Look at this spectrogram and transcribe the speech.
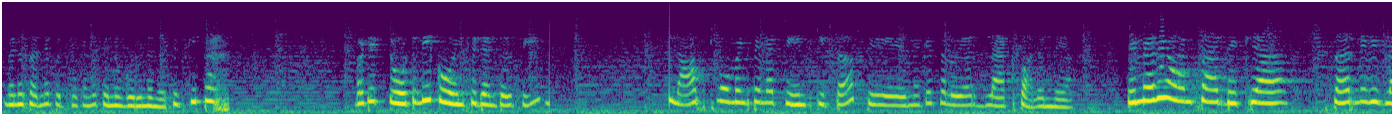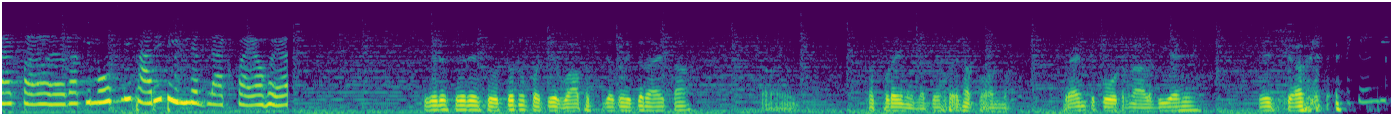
ਮੈਨੂੰ ਸਰ ਨੇ ਪੁੱਛਿਆ ਕਹਿੰਦੇ ਤੈਨੂੰ ਗੁਰੂ ਨੇ ਮੈਸੇਜ ਕੀਤਾ। ਬਟ ਇਟ ਟੋਟਲੀ ਕੋਇਨਸੀਡੈਂਟਲ ਸੀ। ਲਾਸਟ ਮੋਮੈਂਟ ਤੇ ਮੈਂ ਚੇਂਜ ਕੀਤਾ ਤੇ ਮੈਂ ਕਿਹਾ ਚਲੋ ਯਾਰ ਬਲੈਕ ਪਾ ਲੈਂਦੇ ਆ ਤੇ ਮੈਂ ਵੀ ਔਨ ਸਾਈਡ ਦੇਖਿਆ। ਸਰ ਨੇ ਵੀ ਬਲੈਕ ਪਾਇਆ ਹੋਇਆ ਬਾਕੀ ਮੋਸਟਲੀ ਸਾਰੀ ਟੀਮ ਨੇ ਬਲੈਕ ਪਾਇਆ ਹੋਇਆ। ਸਵੇਰੇ ਸਵੇਰੇ ਅਸੀਂ ਉੱਧਰ ਨੂੰ ਭੱਜੇ ਵਾਪਸ ਜਦੋਂ ਇੱਧਰ ਆਏ ਤਾਂ ਅਹ, ਕੱਪੜਾ ਹੀ ਨਹੀਂ ਲੱਗਿਆ ਪਹਿਲਾਂ ਪਾਉਣ ਨੂੰ। ਪੈਂਟ ਕੋਟ ਨਾਲ ਵੀ ਹੈ ਇਹ ਇਹ ਸ਼ਰਟ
